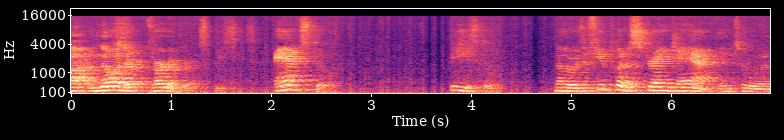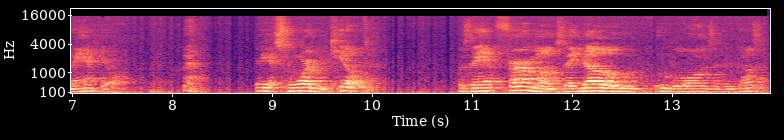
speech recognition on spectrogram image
Uh, no other vertebrate species. Ants do it. Bees do it. In other words, if you put a strange ant into an anthill, they get swarmed and killed. Because they have pheromones, they know who, who belongs and who doesn't.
